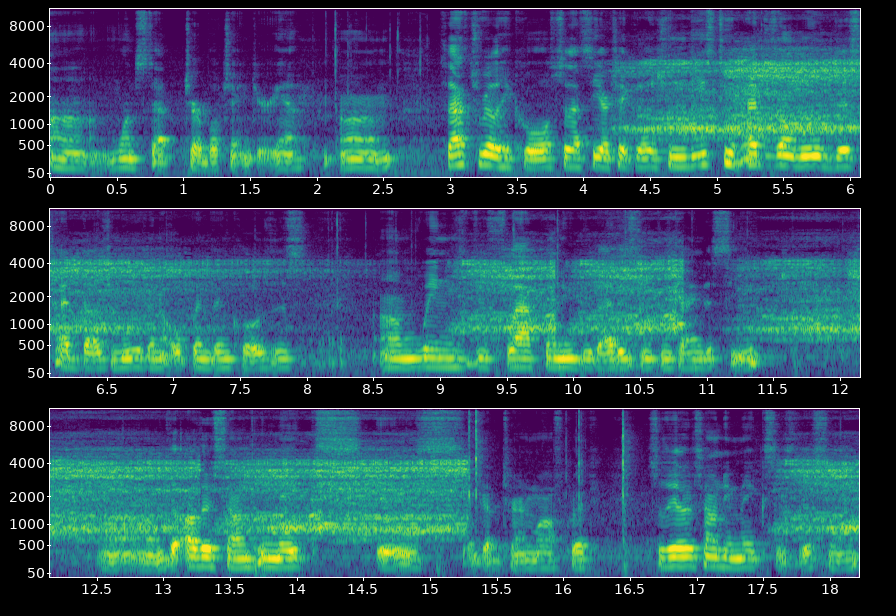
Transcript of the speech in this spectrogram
um, one step turbo changer, yeah. Um, so that's really cool. So that's the articulation. These two heads don't move. This head does move and opens and closes. Um, wings do flap when you do that, as you can kind of see. Um, the other sound he makes is, I gotta turn him off quick. So the other sound he makes is this one.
